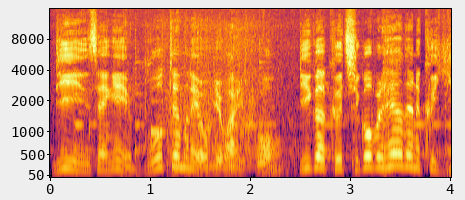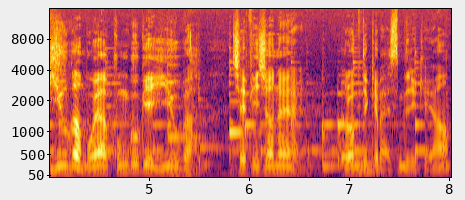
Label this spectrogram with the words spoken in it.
네 인생이 무엇 때문에 여기에 와 있고 네가 그 직업을 해야 되는 그 이유가 뭐야? 궁극의 이유가. 제 비전을 여러분들께 말씀드릴게요.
